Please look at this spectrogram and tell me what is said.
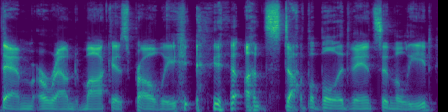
them around Maka's probably unstoppable advance in the lead.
